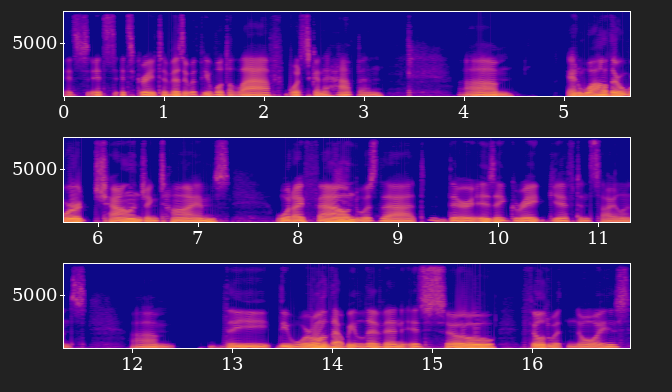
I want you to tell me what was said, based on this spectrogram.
It's it's it's great to visit with people, to laugh. What's going to happen? Um, and while there were challenging times, what I found was that there is a great gift in silence. Um, the the world that we live in is so filled with noise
